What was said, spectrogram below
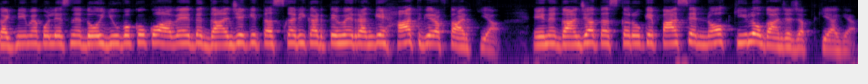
कटनी में पुलिस ने दो युवकों को अवैध गांजे की तस्करी करते हुए रंगे हाथ गिरफ़्तार किया। इन गांजा तस्करों के पास से 9 किलो गांजा जब्त किया गया।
